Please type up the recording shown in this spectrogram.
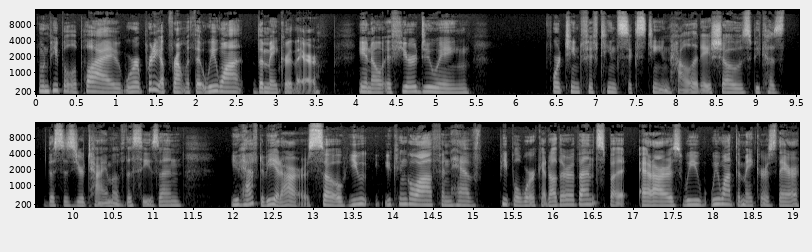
when people apply, we're pretty upfront with it. We want the maker there. You know, if you're doing 14, 15, 16 holiday shows because this is your time of the season, you have to be at ours. So you you can go off and have people work at other events, but at ours we we want the makers there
